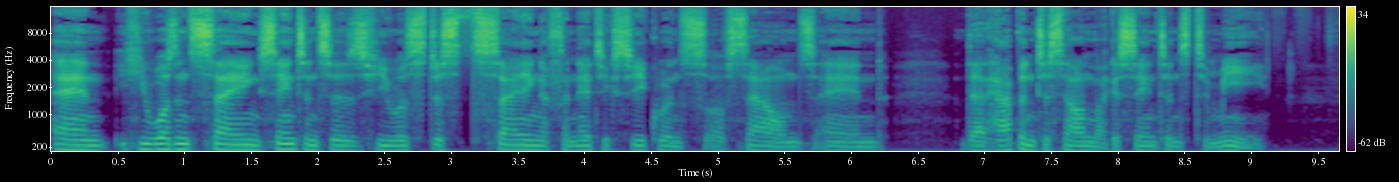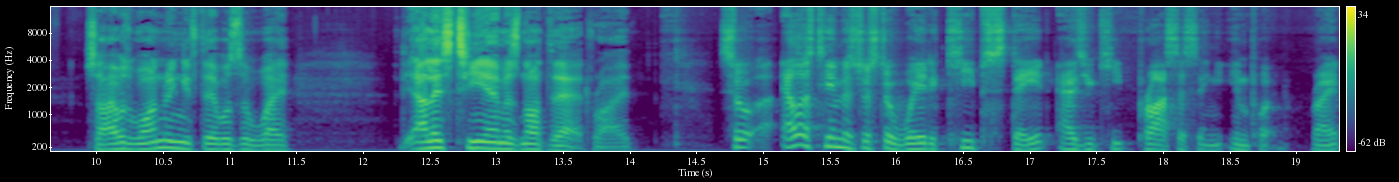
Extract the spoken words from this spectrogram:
and he wasn't saying sentences. He was just saying a phonetic sequence of sounds, and that happened to sound like a sentence to me. So I was wondering if there was a way. The LSTM is not that, right? So LSTM is just a way to keep state as you keep processing input, right?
